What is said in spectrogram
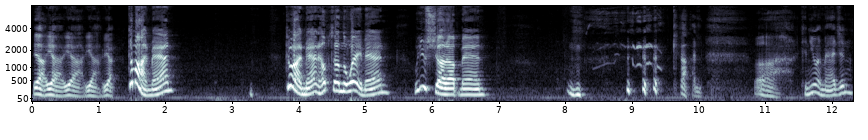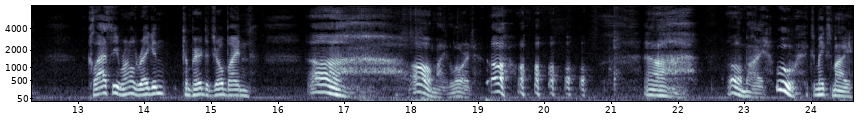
yeah, yeah, yeah, yeah, yeah. Come on, man. Come on, man. Help's on the way, man. Will you shut up, man? God. Uh, can you imagine? Classy Ronald Reagan compared to Joe Biden. Oh, oh my lord. Oh, oh, oh, oh my. Ooh, it makes my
